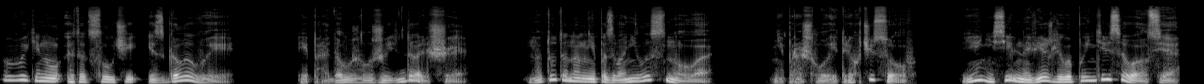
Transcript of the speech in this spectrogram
выкинул этот случай из головы и продолжил жить дальше. Но тут она мне позвонила снова. Не прошло и трех часов. Я не сильно вежливо поинтересовался.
